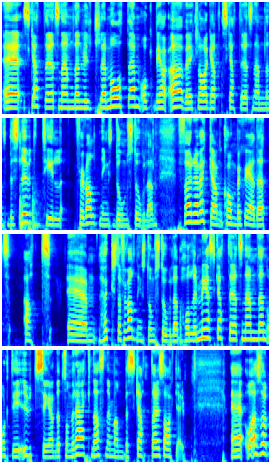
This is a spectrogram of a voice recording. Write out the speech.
Eh, skatterättsnämnden vill klämma åt dem och det har överklagat skatterättsnämndens beslut till förvaltningsdomstolen. Förra veckan kom beskedet att eh, Högsta förvaltningsdomstolen håller med skatterättsnämnden och det är utseendet som räknas när man beskattar saker. Eh, och alltså,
